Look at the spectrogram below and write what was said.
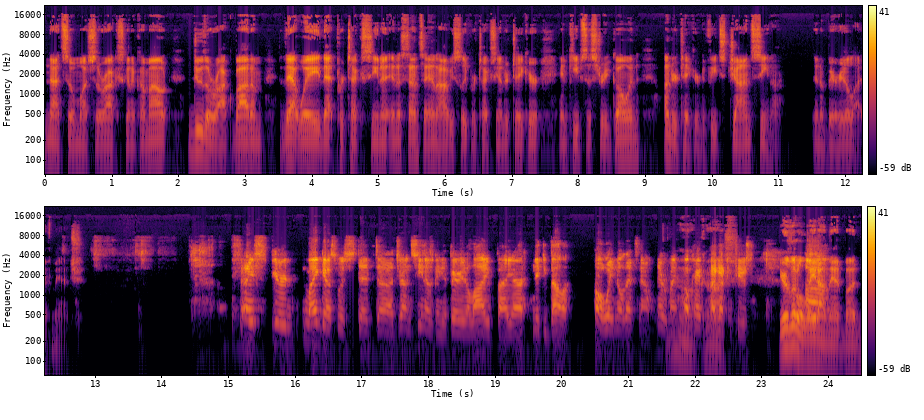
Not so much. The Rock's gonna come out, do the Rock Bottom. That way, that protects Cena in a sense, and obviously protects the Undertaker and keeps the streak going. Undertaker defeats John Cena in a buried alive match. I figured my guess was that uh, John Cena was going to get buried alive by uh, Nikki Bella. Oh wait, no, that's now. Never mind. Oh, okay, I got confused. You're a little late Um, on that, bud.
